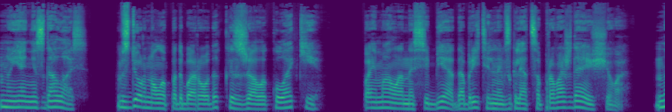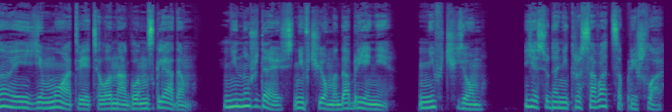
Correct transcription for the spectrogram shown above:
но я не сдалась. Вздернула подбородок и сжала кулаки. Поймала на себе одобрительный взгляд сопровождающего, но и ему ответила наглым взглядом. «Не нуждаюсь ни в чьем одобрении. Ни в чьем. Я сюда не красоваться пришла,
